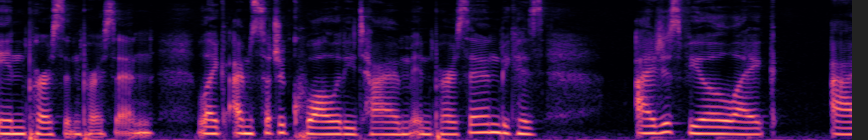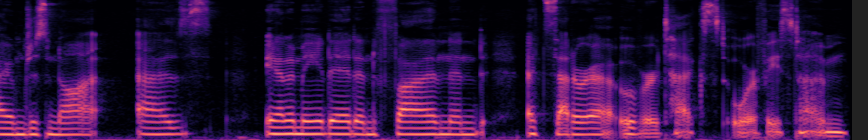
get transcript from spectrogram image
in-person person. Like I'm such a quality time in person because I just feel like I'm just not as animated and fun and etc over text or FaceTime.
